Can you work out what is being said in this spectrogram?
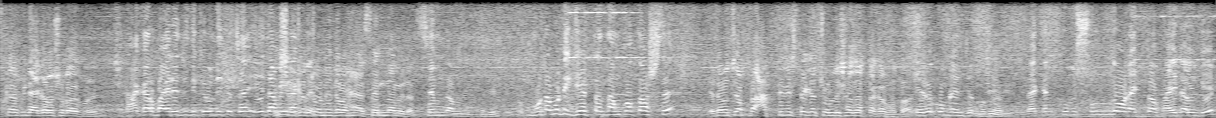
স্কোয়ার ফিট এগারোশো টাকা করে নিচ্ছি। ঢাকার বাইরে যদি কেউ নিতে চায় এই রাখবেন সেক্ষেত্রে নিতে হবে হ্যাঁ সেম দামই রাখছি। সেম দাম নিতে মোটামুটি গেটটার দাম কত আসছে? এটা হচ্ছে আপনার আটত্রিশ থেকে চল্লিশ হাজার টাকার মতো এরকম রেঞ্জের মধ্যে জি, জি। দেখেন খুবই সুন্দর একটা ভাইরাল গেট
